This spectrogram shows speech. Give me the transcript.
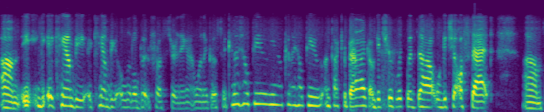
um, it, it can be it can be a little bit frustrating. I want to go say can i help you? You know can i help you unpack your bag? I'll get your liquids out. We'll get you all set um,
